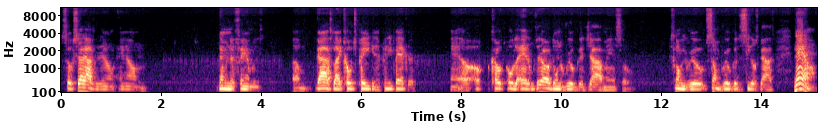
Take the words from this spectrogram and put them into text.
So shout out to them and um them and their families. Um, guys like Coach Pagan and Penny Packer and uh, uh, Coach Ola Adams, they're all doing a real good job, man. So it's gonna be real something real good to see those guys. Now,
